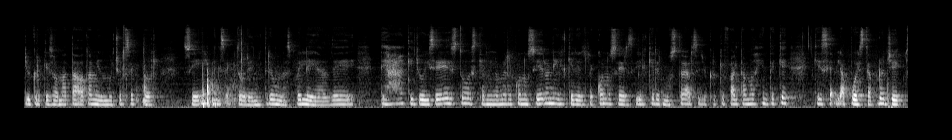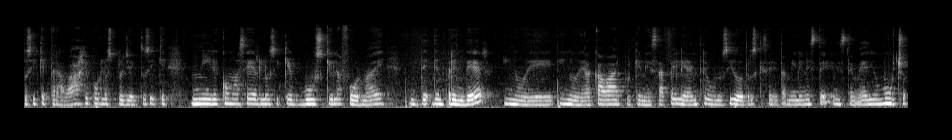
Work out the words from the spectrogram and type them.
yo creo que eso ha matado también mucho el sector, ¿sí? El sector entre unas peleas de, de, ah, que yo hice esto, es que a mí no me reconocieron y el querer reconocerse y el querer mostrarse. Yo creo que falta más gente que, que se le apueste a proyectos y que trabaje por los proyectos y que mire cómo hacerlos y que busque la forma de, de emprender y no de, y no de acabar, porque en esa pelea entre unos y otros que se ve también en este, en este medio mucho,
